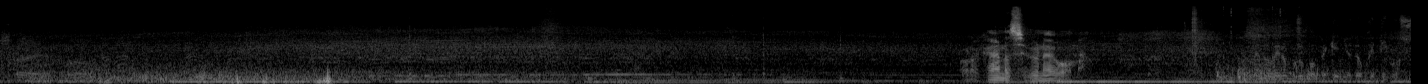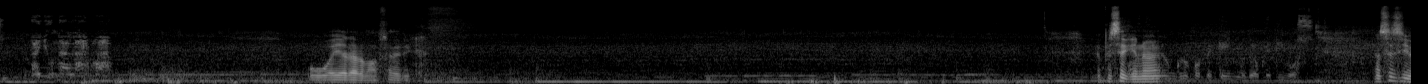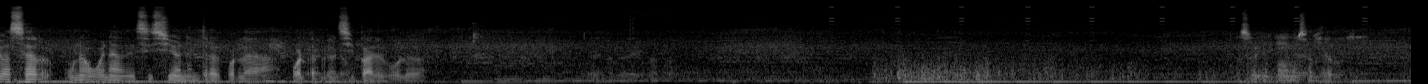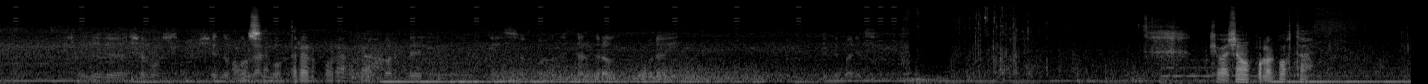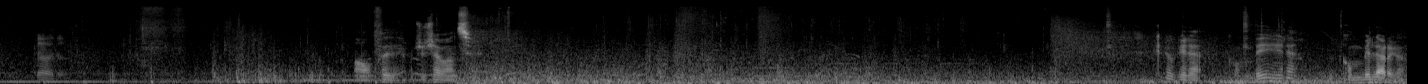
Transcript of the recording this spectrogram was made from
Yo veo- Por acá no se ve una goma. Puedo alarma. Uh, hay alarma, Federic. Me parece que no... No sé si va a ser una buena decisión entrar por la puerta principal, boludo. Déjame ver el mapa. No sé que podemos entrar. Yo diría que Vamos a la costa. entrar por acá. Aparte de eso, por donde está el drone, por ahí. ¿Qué te parece? Que vayamos por la costa. Claro. Vamos, Fede, yo ya avancé. Creo que era con B, era con B larga.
